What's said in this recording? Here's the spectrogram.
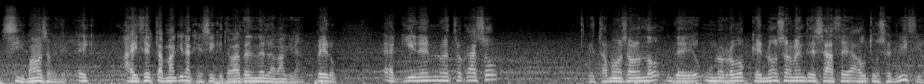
Sí, vamos a ver. Eh, hay ciertas máquinas que sí, que te va a atender la máquina, pero aquí en nuestro caso estamos hablando de unos robots que no solamente se hace autoservicio,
